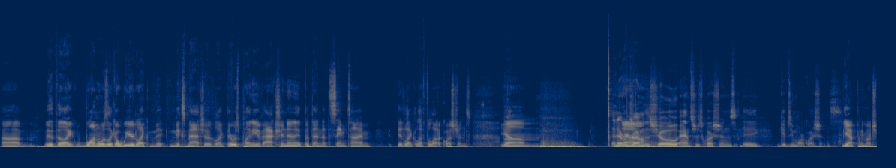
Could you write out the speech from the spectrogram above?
um, the, the, like one was like a weird like mi- mixed match of like there was plenty of action in it, but then at the same time, it like left a lot of questions. Yeah. Um, And every No. time the show answers questions, it gives you more questions. Yeah, pretty much.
